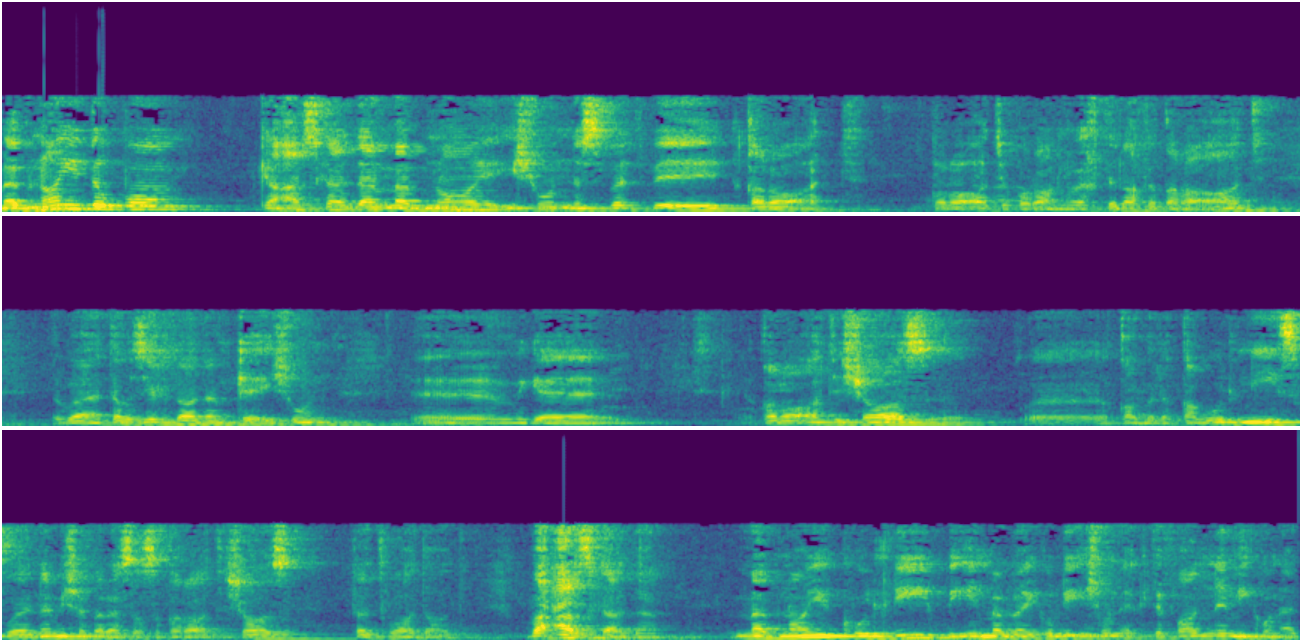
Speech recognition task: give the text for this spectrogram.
مبنای دوم که عرض کردم مبنای ایشون نسبت به قرائت قرائات قرآن و اختلاف قرائات و توضیح دادم که ایشون میگه قرائات شاز قابل قبول نیست و نمیشه بر اساس قرائات شاز فتوا داد. و عرض کردم مبنای کلی به این مبنای کلی ایشون اکتفا نمی کند.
